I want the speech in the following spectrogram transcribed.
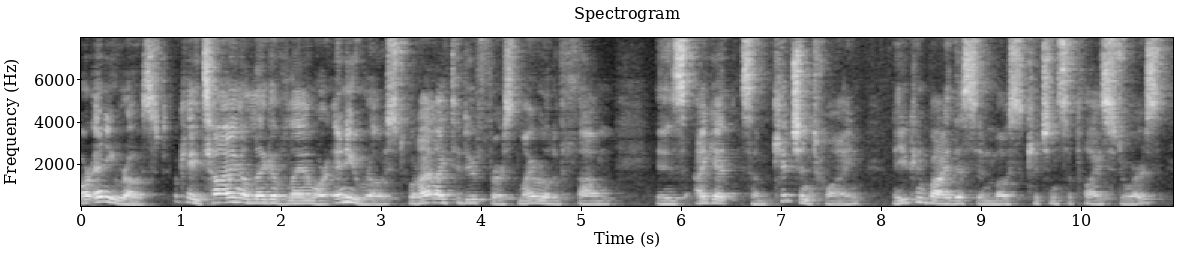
or any roast. Okay, tying a leg of lamb or any roast, what I like to do first, my rule of thumb, is I get some kitchen twine. Now you can buy this in most kitchen supply stores.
